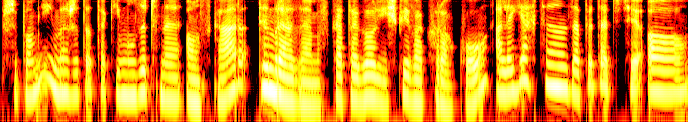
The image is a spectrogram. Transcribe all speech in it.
przypomnijmy, że to taki muzyczny Oscar, tym razem w kategorii śpiewak roku, ale ja chcę zapytać cię o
